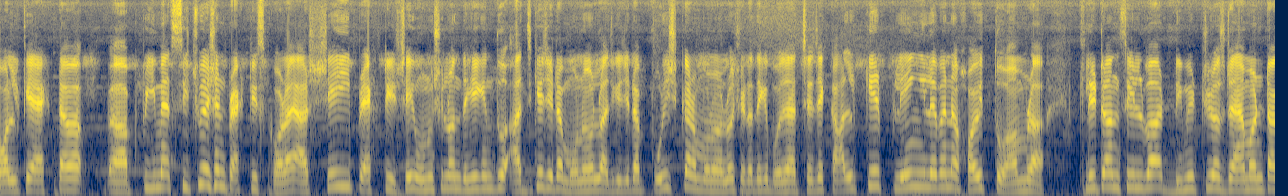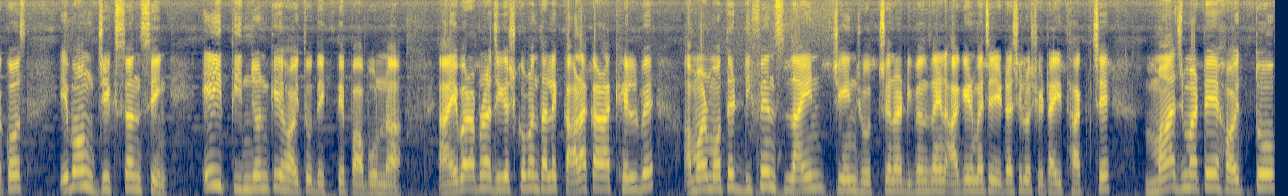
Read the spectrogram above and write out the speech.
দলকে একটা প্রি ম্যাচ সিচুয়েশন প্র্যাকটিস করায়। আর সেই প্র্যাকটিস সেই অনুশীলন দেখে কিন্তু আজকে যেটা মনে হলো, আজকে যেটা পরিষ্কার মনে হলো, সেটা দেখে বোঝা যাচ্ছে যে কালকের প্লেইং ইলেভেনে হয়তো আমরা ক্লিটন সিলভা ডিমিট্রিয়াস ডায়ামন্টাকোস এবং জিকসন সিং এই তিনজনকেই হয়তো দেখতে পাবো না। এবার আপনারা জিজ্ঞেস করবেন, তাহলে কারা কারা খেলবে? আমার মতে ডিফেন্স লাইন চেঞ্জ হচ্ছে না। ডিফেন্স লাইন আগের ম্যাচে যেটা ছিল সেটাই থাকছে। মাঝ মাঠে হয়তো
